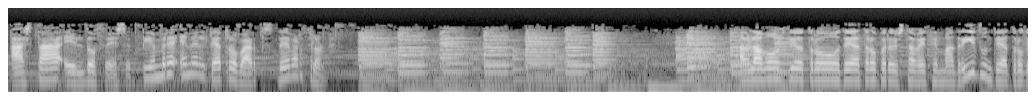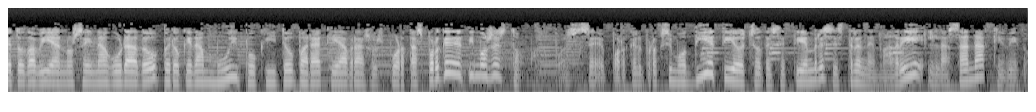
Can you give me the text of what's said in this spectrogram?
hasta el 12 de septiembre en el Teatro Barts de Barcelona. Hablamos de otro teatro, pero esta vez en Madrid, un teatro que todavía no se ha inaugurado, pero queda muy poquito para que abra sus puertas. ¿Por qué decimos esto? Pues eh, porque el próximo 18 de septiembre se estrena en Madrid La Sana Quevedo.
